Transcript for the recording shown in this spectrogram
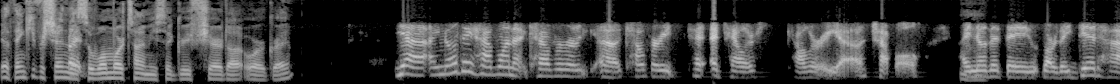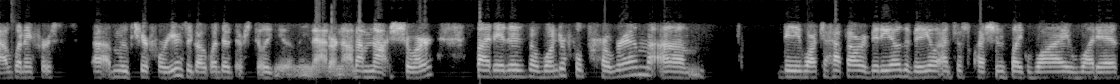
Yeah, thank you for sharing but, that. So one more time, you said griefshare.org, right? Yeah, I know they have one at Calvary, uh, Calvary at Taylor's Calvary uh, Chapel. Mm-hmm. I know that they, or they did have when I first uh, moved here four years ago. Whether they're still doing that or not, I'm not sure. But it is a wonderful program. Um, they watch a half hour video. The video answers questions like why, what if,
